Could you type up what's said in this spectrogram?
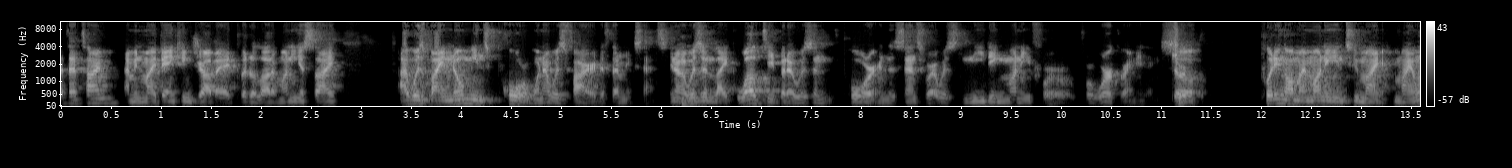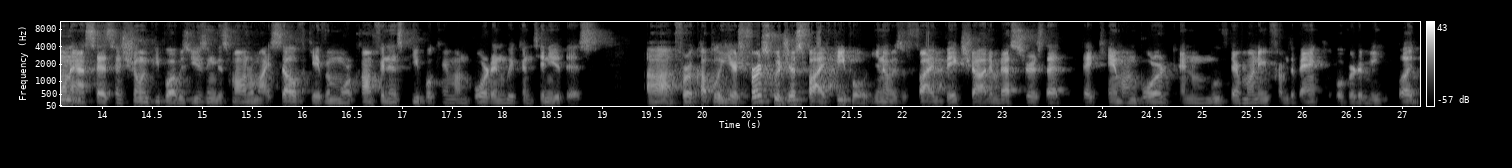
at that time. I mean, my banking job, I had put a lot of money aside. I was by no means poor when I was fired, if that makes sense. You know, I mm-hmm. wasn't like wealthy, but I wasn't poor in the sense where I was needing money for, for work or anything. So sure putting all my money into my my own assets and showing people I was using this model myself gave them more confidence. People came on board, and we continued this uh, for a couple of years. First, with just five people. You know, it was five big shot investors that that came on board and moved their money from the bank over to me. But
